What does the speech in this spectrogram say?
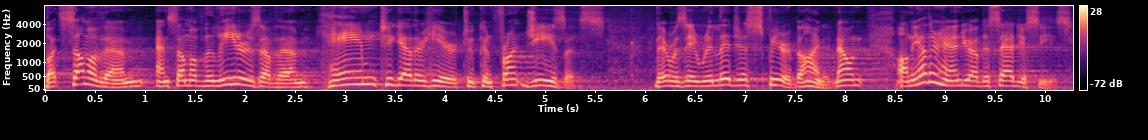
but some of them and some of the leaders of them came together here to confront Jesus there was a religious spirit behind it. Now, on the other hand, you have the Sadducees.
